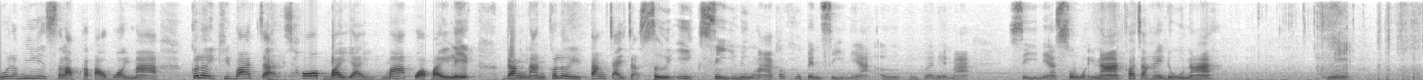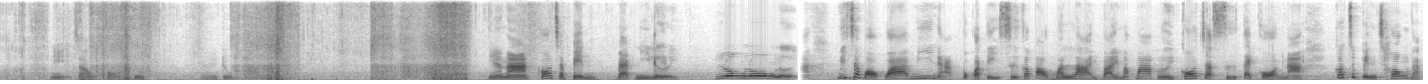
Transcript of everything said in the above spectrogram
ด้วยแล้วมี่สลับกระเป๋าบ่อยมาก ก็เลยคิดว่าจะชอบใบใหญ่มากกว่าใบเล็ก ดังนั้นก็เลยตั้งใจจะซื้ออีกสีนึงมาก็คือเป็นสีเนี้ยเออเพื่อนๆเห็นไหมสีเนี้ยสวยนะ ก็จะให้ดูนะนี่นี่จะเอาของให้ดูให้ดู เนี่ยนะก็จะเป็นแบบนี้เลยโล่งๆเลยนะมิจะบอกว่ามี่เนี่ยปกติซื้อกระเป๋ามาหลายใบมากๆเลย ก็จะซื้อแต่ก่อนนะ ก็จะเป็นช่องแบบ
